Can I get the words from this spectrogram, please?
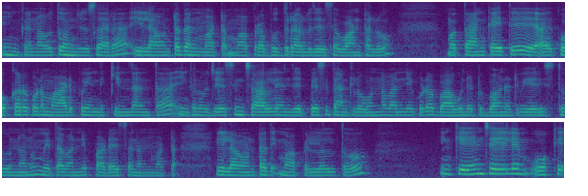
ఇంకా నవ్వుతోని చూసారా? ఇలా ఉంటుందన్నమాట మా ప్రబుద్ధురాలు చేసే వంటలు. మొత్తానికైతే అది కుక్కర్ కూడా మాడిపోయింది కిందంతా. ఇంకా నువ్వు చేసిన చాలే అని చెప్పేసి దాంట్లో ఉన్నవన్నీ కూడా బాగున్నట్టు బాగున్నట్టు వేరిస్తూ ఉన్నాను. మిగతావన్నీ పడేసాను అనమాట ఇలా ఉంటుంది మా పిల్లలతో. ఇంకేం చేయలేం. ఓకే.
